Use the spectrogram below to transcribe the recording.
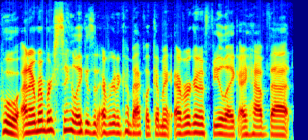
who, and I remember saying, like, is it ever going to come back? Like, am I ever going to feel like I have that,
